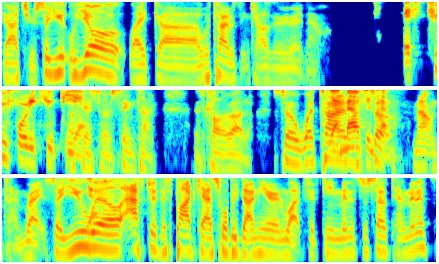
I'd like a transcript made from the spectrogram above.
Got you. So you you'll like uh what time is it in Calgary right now? It's 2:42 p.m. Okay, so same time as Colorado. So what time? Yeah, mountain so, time. Mountain time, right? So you yeah. will after this podcast, we'll be done here in what 15 minutes or so, 10 minutes,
